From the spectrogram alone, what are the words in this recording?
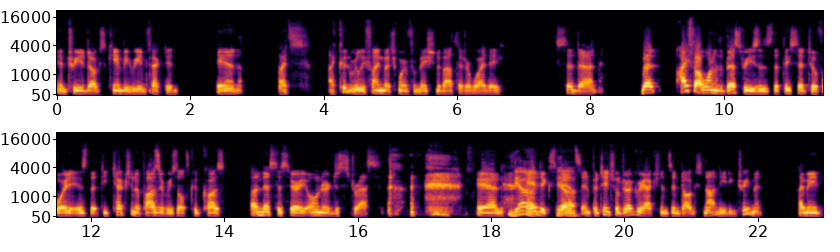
and treated dogs can be reinfected. And that's I couldn't really find much more information about that or why they said that. But I thought one of the best reasons that they said to avoid it is that detection of positive results could cause unnecessary owner distress and yeah, and expense yeah. and potential drug reactions in dogs not needing treatment. I mean,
